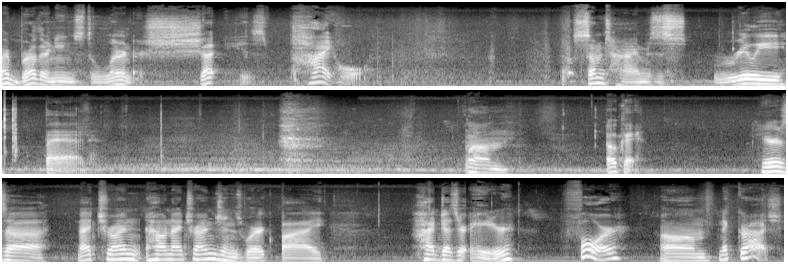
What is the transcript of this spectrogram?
My brother needs to learn to shut his pie hole. Sometimes it's really bad. um, okay. Here's uh, nitro how nitro engines work by High Desert Hater for um, Nick Garage.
